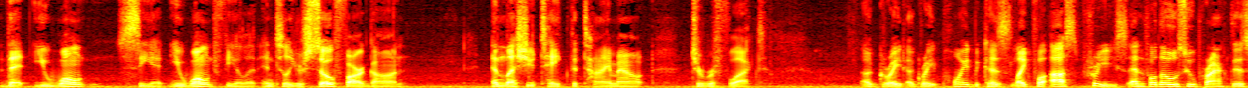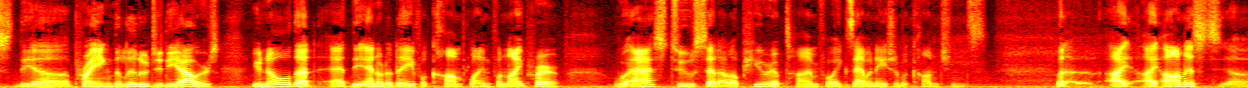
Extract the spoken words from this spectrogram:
That you won't see it, you won't feel it until you're so far gone, unless you take the time out to reflect. a great a great point because like for us priests and for those who practice the uh, praying the liturgy the hours you know that at the end of the day for compline for night prayer we're asked to set out a period of time for examination of conscience but uh, I, I honest, uh,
